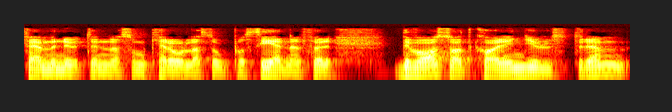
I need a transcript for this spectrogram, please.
fem minuterna som Carola stod på scenen. För det var så att Karin Hjulström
